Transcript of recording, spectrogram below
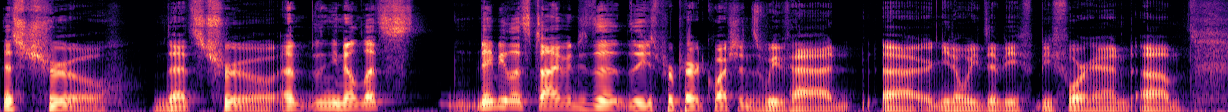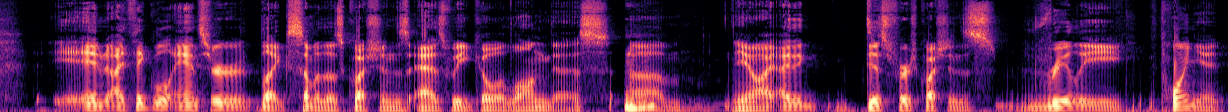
That's true. That's true. Uh, you know, let's maybe let's dive into the these prepared questions we've had. Uh, you know, we did be, beforehand. Um, and I think we'll answer like some of those questions as we go along this. Um, you know, I, I think this first question is really poignant.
